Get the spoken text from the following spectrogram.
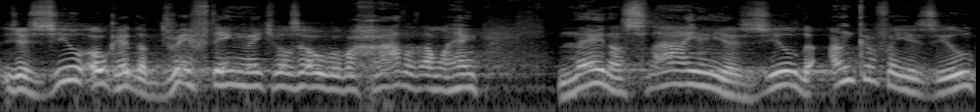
je ziel ook, hè, dat drifting, weet je wel zo, waar gaat het allemaal heen? Nee, dan sla je je ziel, de anker van je ziel,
